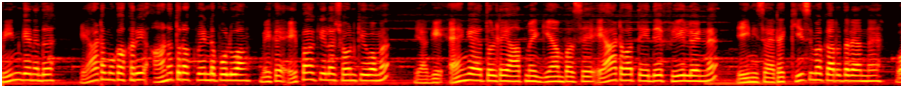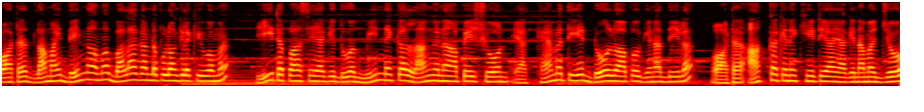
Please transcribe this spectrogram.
මින් ගෙනද? එයාට මොකකරේ අනතුරක් වෙන්න පුළුවන්. මේක එපා කියලා ෂෝන් කිවම එයාගේ ඇංග ඇතුළට ආත්මය ගියම් පස්සේ එයාටවත් ඒදේ ෆිල් වෙන්න ඒ නිසායට කිසිම කරදරයන්න වාට ළමයි දෙන්නම බලාගණ්ඩ පුළුවන් කියල කිව්වම ඊට පස්සේයගේ දුව මින් එක ලංගන අපේ ෂෝන් එය කැමතියේ ඩෝල්වාපෝ ගෙනත්දීලා වාට අක්ක කෙනෙක් හිටියා යගේ නම ජෝ.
